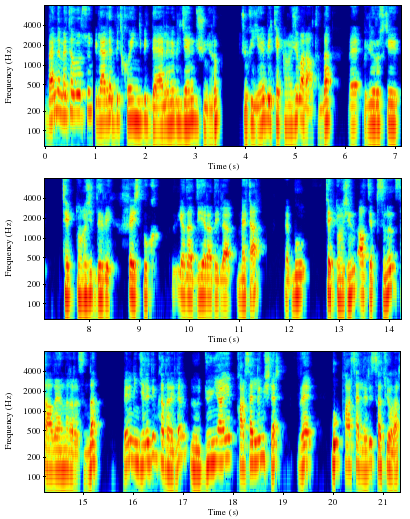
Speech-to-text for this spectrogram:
Ben de Metaverse'ün ileride Bitcoin gibi değerlenebileceğini düşünüyorum. Çünkü yeni bir teknoloji var altında ve biliyoruz ki teknoloji devi Facebook ya da diğer adıyla Meta ve bu teknolojinin altyapısını sağlayanlar arasında. Benim incelediğim kadarıyla e, dünyayı parsellemişler ve bu parselleri satıyorlar.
